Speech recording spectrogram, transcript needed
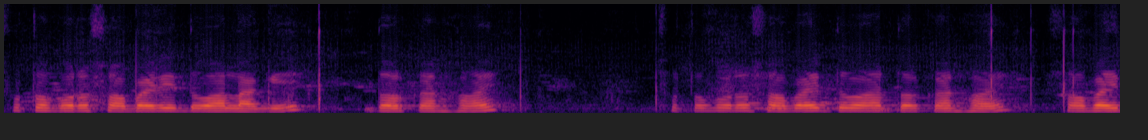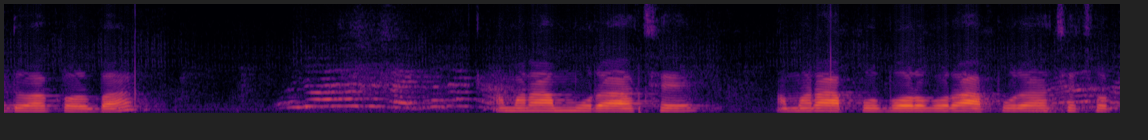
ছোট বড় সবারই দোয়া লাগে, দরকার হয়। ছোট বড় সবাই দোয়ার দরকার হয়, সবাই দোয়া করবা। আমার আম্মুরা আছে, আমার আপু, বড় বড় আপুরা আছে, ছোট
